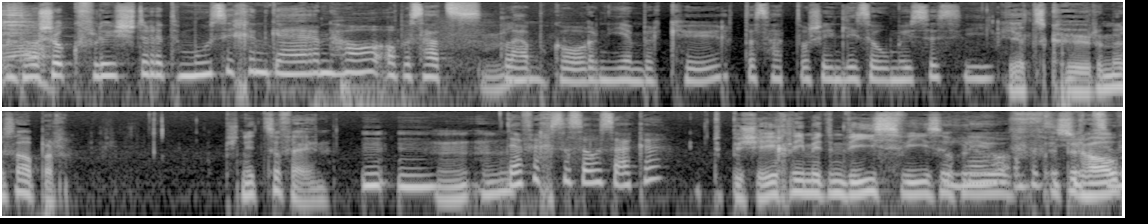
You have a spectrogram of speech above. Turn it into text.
und habe schon geflüstert, muss ich ihn gerne haben, aber es hat es, Mm. glaube ich, gar niemand gehört. Das hat wahrscheinlich so müssen sein. Jetzt hören wir es aber. Bist nicht so Fan? Mm -mm. Mhm. Darf ich es so sagen? Du bist eh ein bisschen mit dem Weisswein so Ja, auf, überhaupt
